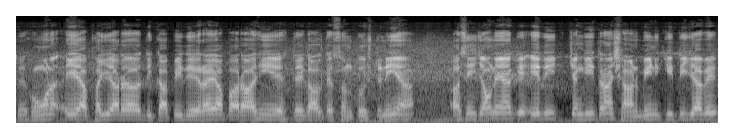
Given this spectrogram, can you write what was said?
ਤੇ ਹੁਣ ਇਹ ਐਫ ਆਈ ਆਰ ਦੀ ਕਾਪੀ ਦੇ ਰਹੇ ਆ ਪਰ ਅਸੀਂ ਇਸ ਤੇ ਗੱਲ ਤੇ ਸੰਤੁਸ਼ਟ ਨਹੀਂ ਆ। ਅਸੀਂ ਚਾਹੁੰਦੇ ਆ ਕਿ ਇਹਦੀ ਚੰਗੀ ਤਰ੍ਹਾਂ ਛਾਣਬੀਨ ਕੀਤੀ ਜਾਵੇ।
